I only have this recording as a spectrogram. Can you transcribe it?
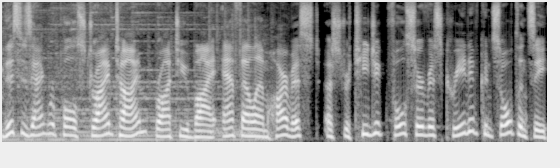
This is AgriPulse Drive Time, brought to you by FLM Harvest, a strategic full service creative consultancy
